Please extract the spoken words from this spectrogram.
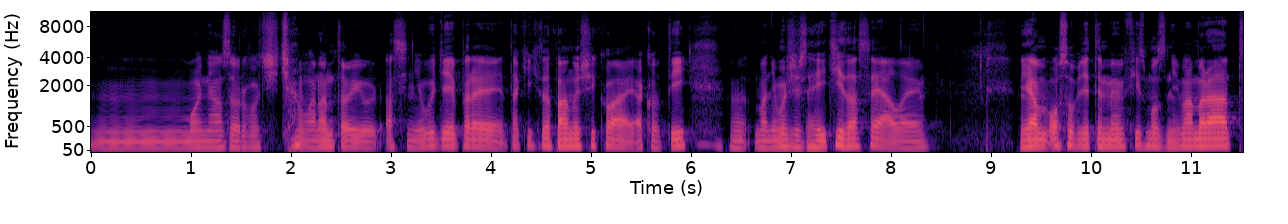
Mm, môj názor voči Čamarantovi asi nebude pre takýchto fanúšikov aj ako ty. Ma nemôžeš zhejtiť zase, ale ja osobne ten Memphis moc nemám rád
